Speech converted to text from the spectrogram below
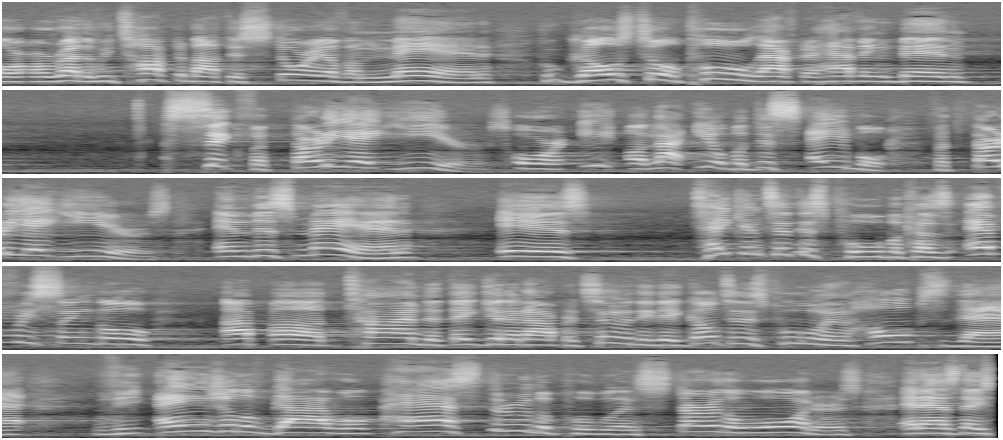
or, or rather, we talked about this story of a man who goes to a pool after having been sick for 38 years, or, or not ill, but disabled for 38 years. And this man is taken to this pool because every single uh, time that they get an opportunity, they go to this pool in hopes that the angel of God will pass through the pool and stir the waters. And as, they,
